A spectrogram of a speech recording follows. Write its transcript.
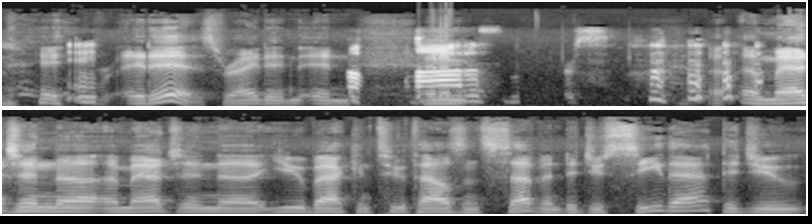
it is right, and, and a lot and, of. Uh, imagine, uh, imagine uh, you back in 2007. Did you see that? Did you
